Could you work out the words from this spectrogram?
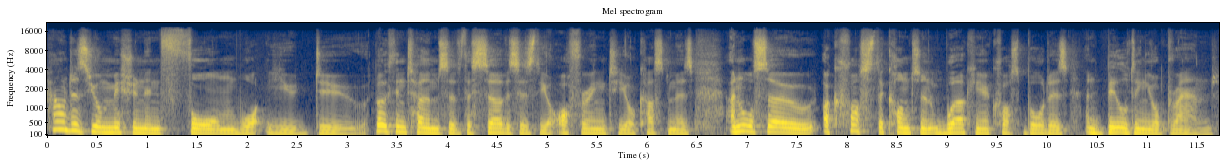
How does your mission inform what you do, both in terms of the services that you're offering to your customers and also across the continent, working across borders and building your brand?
